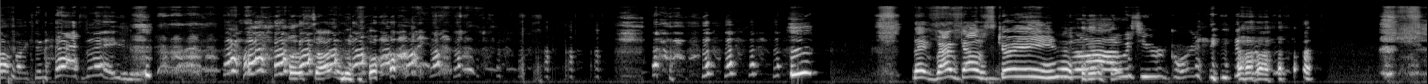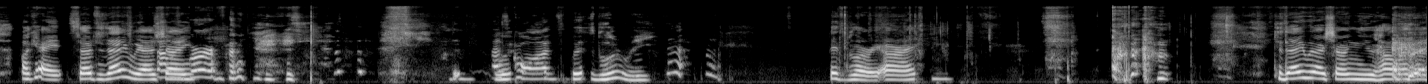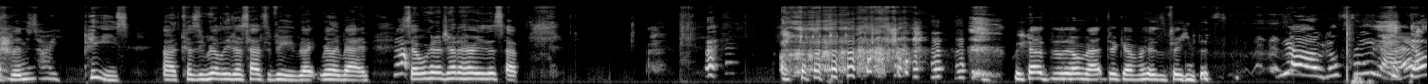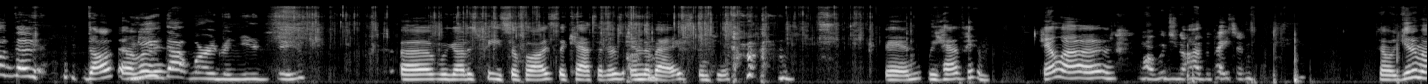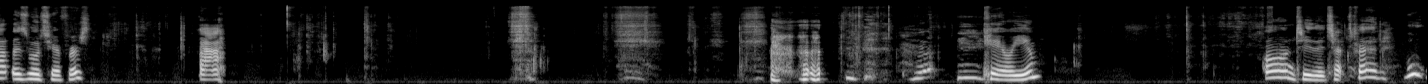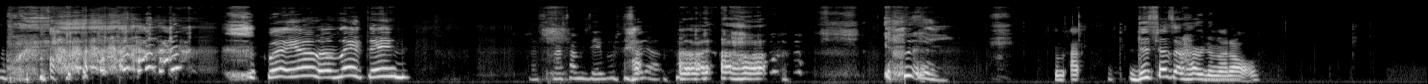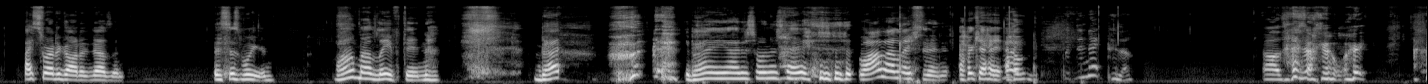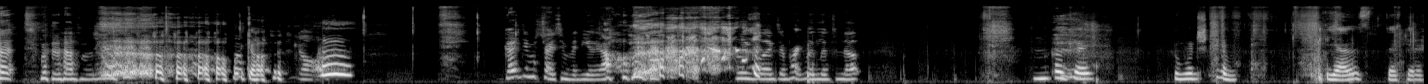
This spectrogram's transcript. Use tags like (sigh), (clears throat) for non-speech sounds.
out fucking. What's on the floor? They wiped out the screen. (laughs) Oh, I wish you were recording. (laughs) okay, so today we are showing. (laughs) That's quads. It's blurry. It's blurry. All right. (coughs) Today we are showing you how my (coughs) husband Sorry. pees because he really does have to pee like really bad. So we're gonna try to hurry this up. (laughs) we have the little mat to cover his penis. Yo, don't say that. (laughs) don't don't don't ever. Use that word when you do. Uh, we got his pee supplies, the catheters, and the bags in here. and we have him. Hello. Why would you not have the patient? Now we get him out of his wheelchair first. Ah. Carry him onto the touchpad. Woo. (laughs) William, I'm lifting. That's the first time he's able to sit up. Uh, uh, (coughs) I- this doesn't hurt him at all. I swear to God, it doesn't. This is weird. Why am I lifting? But, but I just want to say, (laughs) why am I lifting? Okay, um, Put the neck pillow. Oh, (laughs) that's not gonna work. (laughs) Put it up. oh my God. God. Great demonstration video, y'all. His legs are perfectly lifted up. Okay, we're just gonna. Yeah, that's, that's better.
